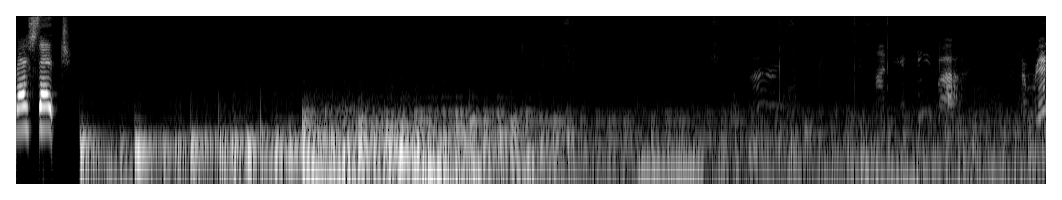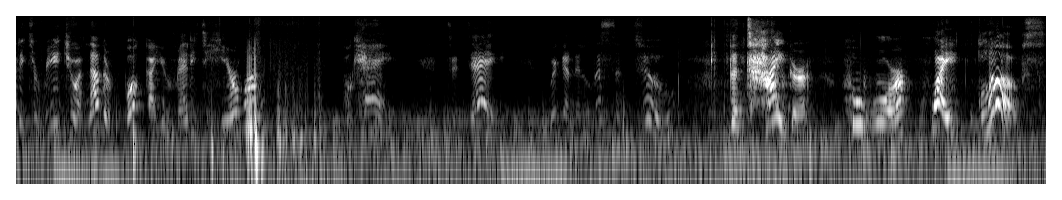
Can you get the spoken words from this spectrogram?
Message. Hi, it's Auntie Akiva. I'm ready to read you another book. Are you ready to hear one? Okay, today we're going to listen to The Tiger Who Wore White Gloves.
